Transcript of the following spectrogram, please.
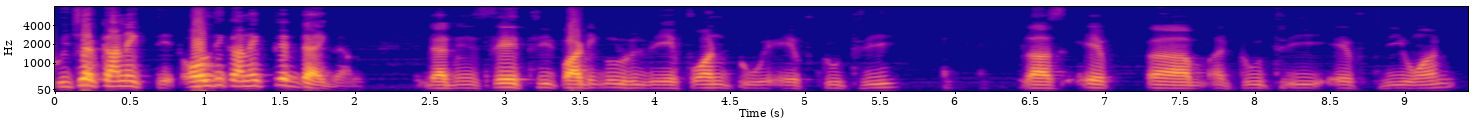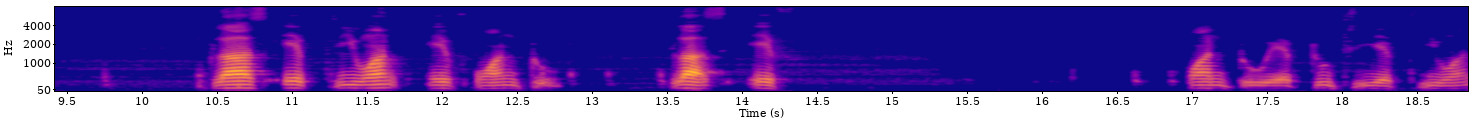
which are connected all the connected diagrams. That means say 3 particle will be f1 2 f2 3 plus f um, uh, 2 3 f3 1 plus f3 1 f1 2 plus f 1 2 f2 3 f3 1.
